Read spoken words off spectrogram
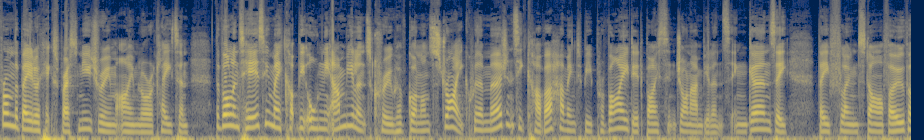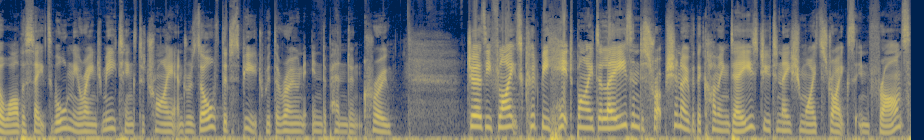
From the Bailiwick Express newsroom, I'm Laura Clayton. The volunteers who make up the Alderney ambulance crew have gone on strike, with emergency cover having to be provided by St John Ambulance in Guernsey. They've flown staff over while the States of Alderney arrange meetings to try and resolve the dispute with their own independent crew. Jersey flights could be hit by delays and disruption over the coming days due to nationwide strikes in France.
